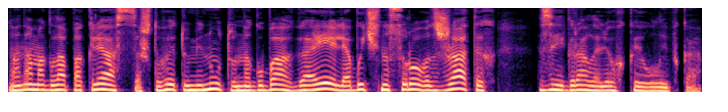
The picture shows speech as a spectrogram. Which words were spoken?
но она могла поклясться, что в эту минуту на губах Гаэль, обычно сурово сжатых, заиграла легкая улыбка.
